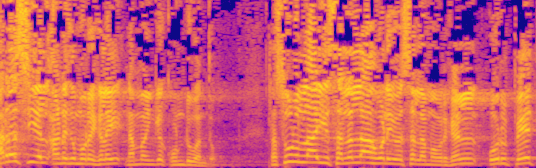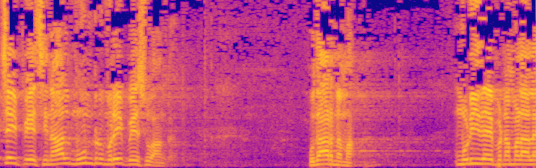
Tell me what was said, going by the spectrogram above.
அரசியல் அணுகுமுறைகளை நம்ம இங்க கொண்டு வந்தோம். ரசூலுல்லாஹி ஸல்லல்லாஹு அலைஹி வஸல்லம் அவர்கள் ஒரு பேச்சை பேசினால் மூன்று முறை பேசுவாங்க. உதாரணமா முடியுதா இப்ப நம்மளால?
